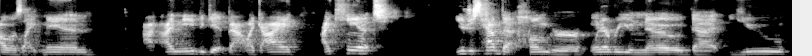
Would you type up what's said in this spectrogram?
I was like, man, I, I need to get back. Like I I can't. You just have that hunger whenever you know that you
